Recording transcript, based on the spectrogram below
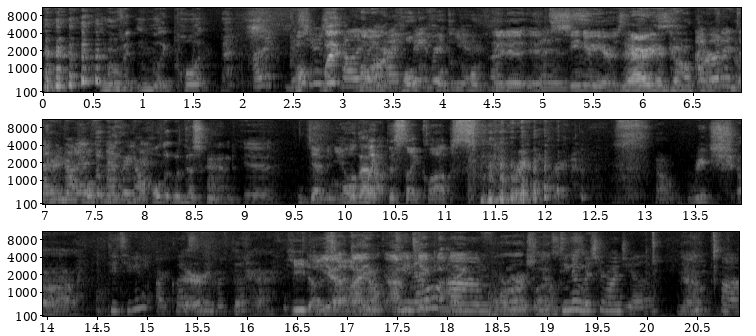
Move it and like pull it. I think this Hold- year's wait, probably hold like on. my Hold- favorite hold- year. hold it, it, it's senior year. is There you best. go. I go to Perfect. Dunkin' Okay, now Donuts hold it with every now day. hold it with this hand. Yeah. Devin, you Hold look that like up. the Cyclops. Great, great. Now reach. Uh, Do you take any art classes there. in Brookdale? Okay. he does. Yeah, I I, know. know. I'm Do you know, taking like um, four art University classes. Do you know Mr. Mangiello? No. Uh,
